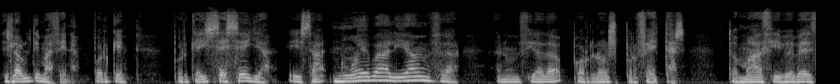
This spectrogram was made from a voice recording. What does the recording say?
es la última cena. ¿Por qué? Porque ahí se sella esa nueva alianza anunciada por los profetas. Tomad y bebed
